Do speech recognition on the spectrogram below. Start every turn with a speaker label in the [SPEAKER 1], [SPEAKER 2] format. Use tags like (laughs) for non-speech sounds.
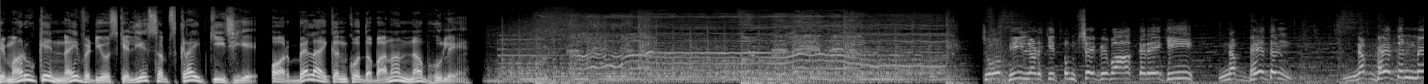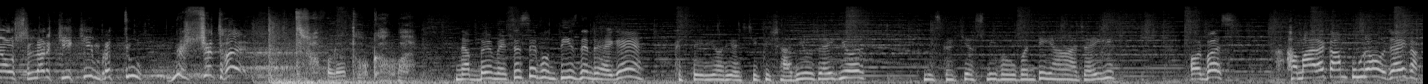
[SPEAKER 1] शिमारू के नए वीडियोस के लिए सब्सक्राइब कीजिए और बेल आइकन को दबाना न भूलें।
[SPEAKER 2] जो भी लड़की तुमसे विवाह करेगी नब्बे दिन नब्बे दिन में उस लड़की की मृत्यु निश्चित है।
[SPEAKER 3] इतना बड़ा धोखा हुआ
[SPEAKER 4] नब्बे में से सिर्फ़ उनतीस दिन रह गए हैं। फिर तेरी और यश की शादी हो जाएगी और इस घर की असली बहू बन के यहाँ आ जाएगी। और बस हमारा काम पूरा हो जाएगा।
